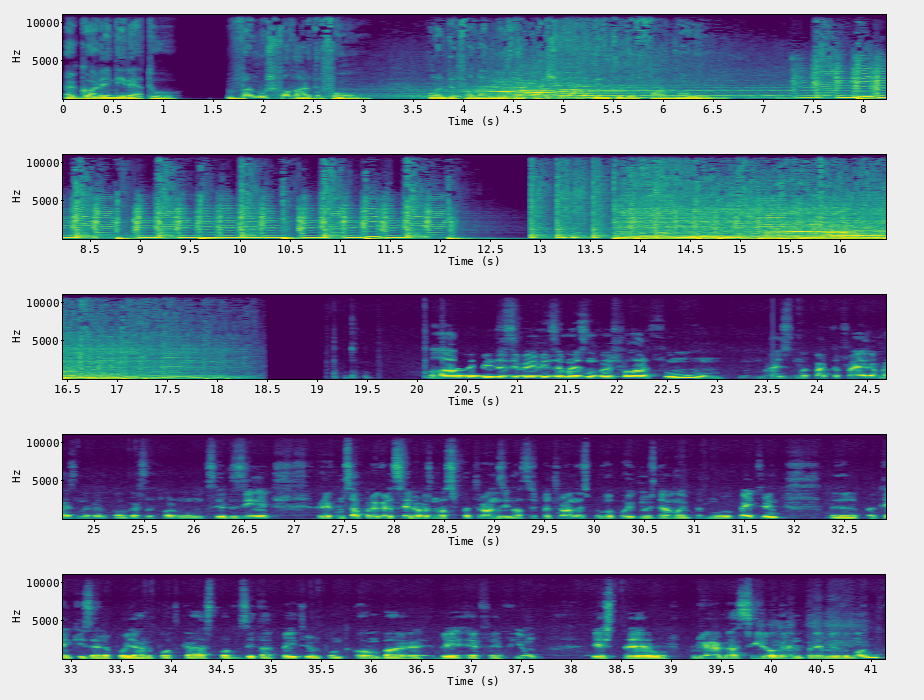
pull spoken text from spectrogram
Agora em direto, vamos falar de FUN, onde falamos apaixonadamente de Fórmula 1. Olá, bem-vindas e bem-vindos a mais um Vamos Falar de FUM, mais uma quarta-feira, mais uma grande conversa de Fórmula 1 que se avizinha. Queria começar por agradecer aos nossos patronos e nossas patronas pelo apoio que nos dão no Patreon. Uh, para quem quiser apoiar o podcast, pode visitar patreon.com.br VFF1. Este é o programa a seguir ao Grande Prémio do Mónaco,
